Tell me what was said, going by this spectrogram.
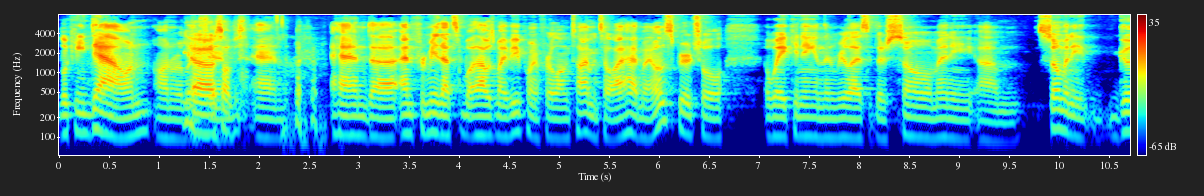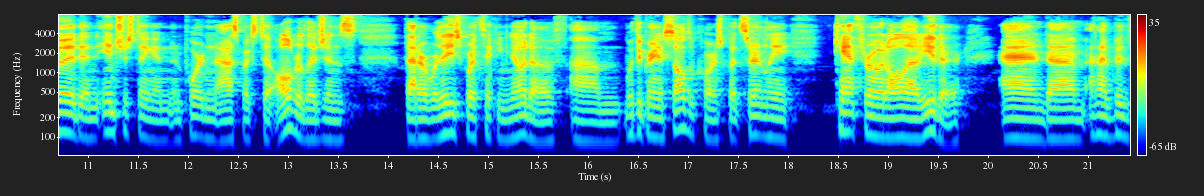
looking down on religion yeah, and and uh, and for me that's what that was my viewpoint for a long time until I had my own spiritual awakening and then realize that there's so many um, so many good and interesting and important aspects to all religions that are at least worth taking note of um, with a grain of salt of course but certainly can't throw it all out either. And um, and I've been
